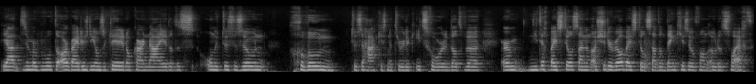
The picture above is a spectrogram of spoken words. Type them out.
ja, zeg maar bijvoorbeeld de arbeiders die onze kleding in elkaar naaien. Dat is ondertussen zo'n gewoon, tussen haakjes natuurlijk, iets geworden dat we er niet echt bij stilstaan. En als je er wel bij stilstaat, dan denk je zo van, oh, dat is wel echt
